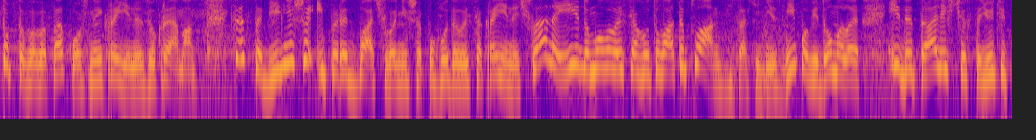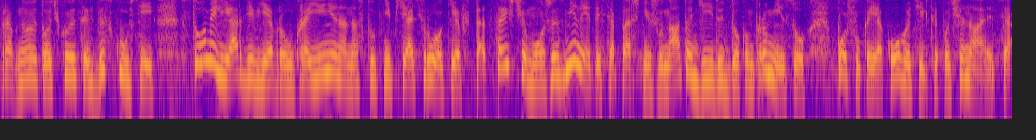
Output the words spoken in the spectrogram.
тобто ВВП кожної країни. Зокрема, це стабільніше і передбачуваніше погодилися країни-члени і домовилися готувати план. Західні змі повідомили і деталі, що стають відправною точкою цих дискусій: 100 мільярдів євро Україні на наступні 5 років. Та це ще може змінитися, перш ніж у НАТО дійдуть до компромісу, пошуки якого тільки починаються.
